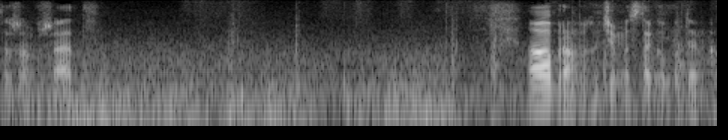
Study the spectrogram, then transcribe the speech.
To, żem wszedł. Dobra, wychodzimy z tego budynku.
